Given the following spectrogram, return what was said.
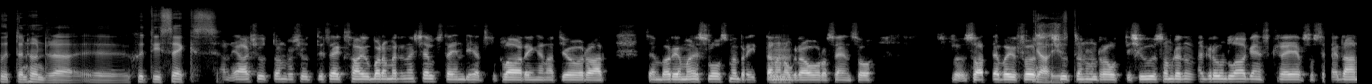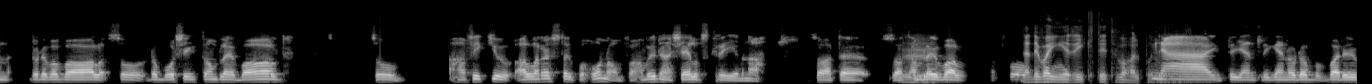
1776? Ja, 1776 har ju bara med den här självständighetsförklaringen att göra. Att sen började man ju slåss med britterna mm. några år och sen så så att det var ju först ja, 1787 som den här grundlagen skrevs och sedan då det var val, så då Washington blev vald, så han fick ju, alla röstade ju på honom för han var ju den självskrivna så att, eh, så att mm. han blev vald på... Nej, det var inget riktigt val på det. Nej, inte egentligen. Och då var det ju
